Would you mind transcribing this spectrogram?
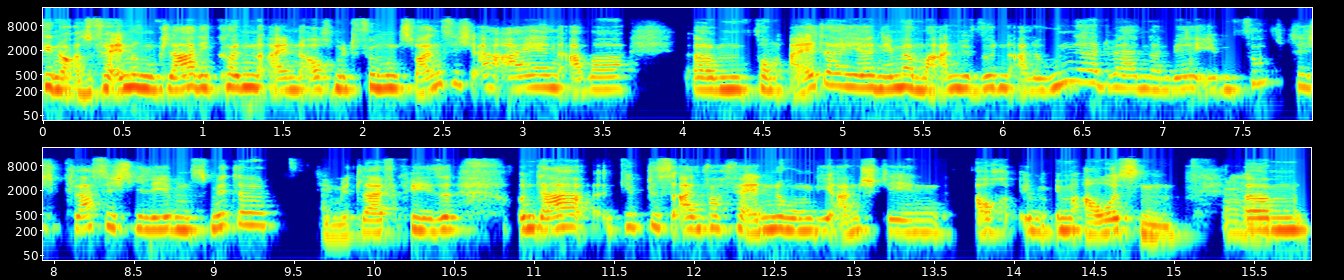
Genau, also Veränderungen, klar, die können einen auch mit 25 ereilen, aber ähm, vom Alter her, nehmen wir mal an, wir würden alle 100 werden, dann wäre eben 50 klassisch die Lebensmitte, die Midlife-Krise. Und da gibt es einfach Veränderungen, die anstehen, auch im, im Außen. Mhm. Ähm,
